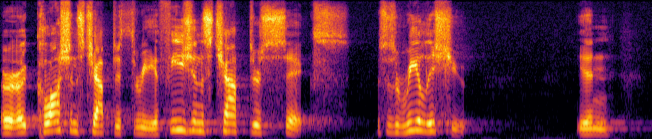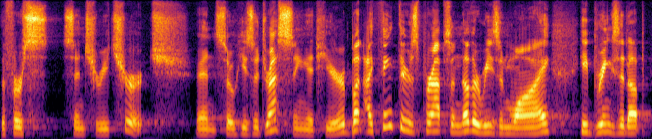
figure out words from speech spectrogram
or Colossians chapter 3, Ephesians chapter 6. This is a real issue in the first century church. And so he's addressing it here. But I think there's perhaps another reason why he brings it up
